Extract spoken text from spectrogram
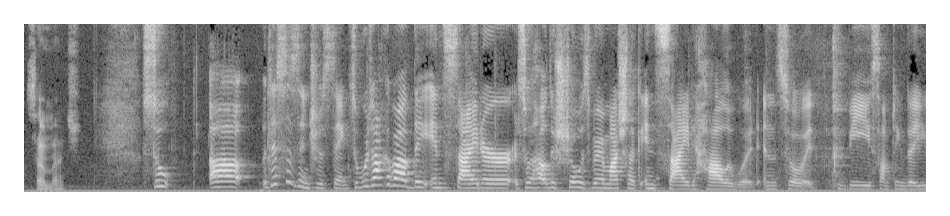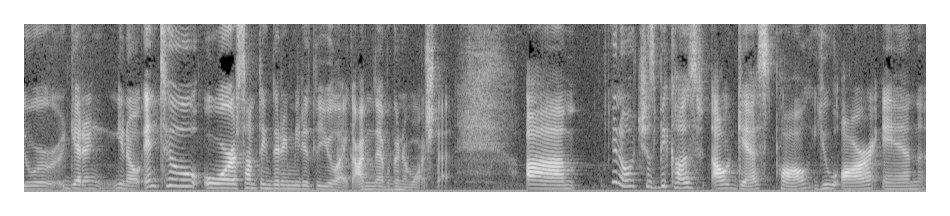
so much. So uh, this is interesting. So we're talking about the insider. So how the show is very much like inside Hollywood, and so it could be something that you're getting, you know, into, or something that immediately you're like, I'm never gonna watch that. Um, you know, just because our guest Paul, you are in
